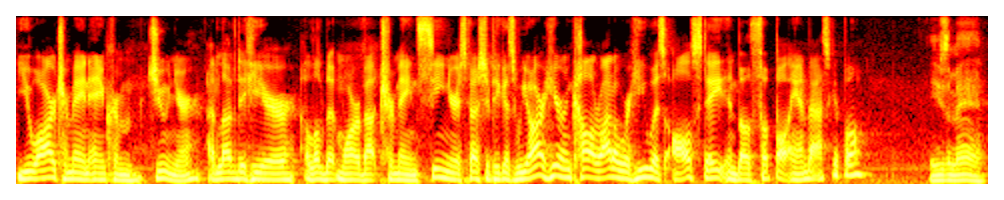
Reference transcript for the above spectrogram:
You are Tremayne Anchrum Jr. I'd love to hear a little bit more about Tremayne Sr., especially because we are here in Colorado where he was all state in both football and basketball. He's a man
